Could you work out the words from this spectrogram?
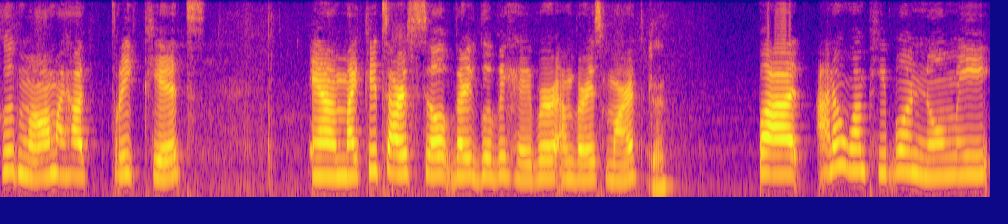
good mom. I had three kids, and my kids are still very good behavior and very smart. Okay. But I don't want people to know me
